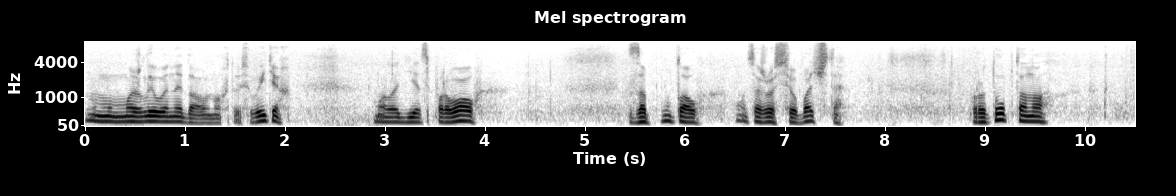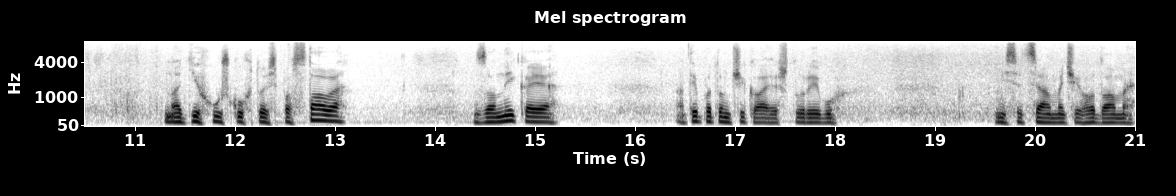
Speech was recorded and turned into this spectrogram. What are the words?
ну, можливо, недавно хтось витяг. Молодець, порвав, запутав. Оце ж ось все, бачите? Протоптано. На тихушку хтось поставить, заникає, а ти потім чекаєш ту рибу місяцями чи годами.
